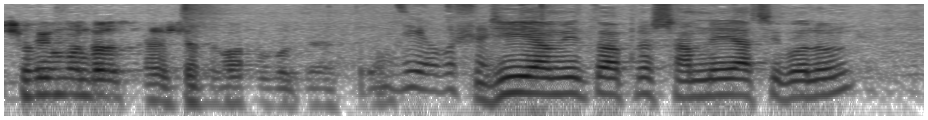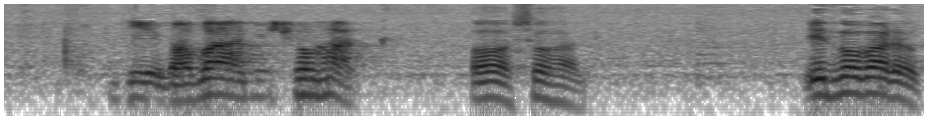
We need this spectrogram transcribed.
ছবি মন্ডল স্যারের সাথে কথা বলতে চাচ্ছিলাম। জি অবশ্যই। জি আমি তো আপনার সামনেই আছি বলুন। জি বাবা আমি সোহাগ। ও সোহাগ। ঈদ মোবারক।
